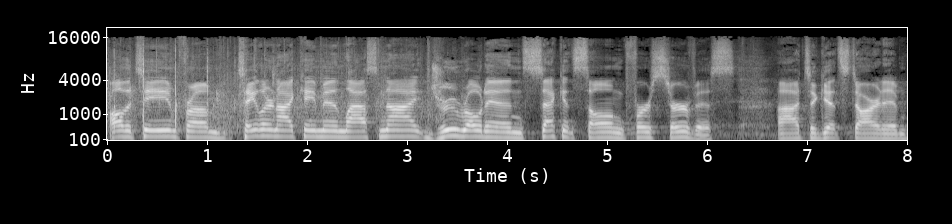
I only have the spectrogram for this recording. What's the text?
all the team from Taylor and I came in last night. Drew wrote in second song, first service uh, to get started.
